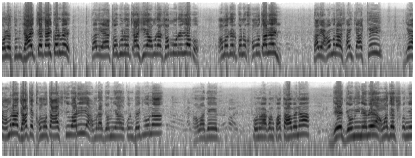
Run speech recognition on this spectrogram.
বলে তুমি যা ইচ্ছা তাই করবে। তাহলে এতগুলো চাষি আমরা সব মরে যাব, আমাদের কোনো ক্ষমতা নেই। তাহলে আমরা সেই চাচ্ছি যে আমরা যাতে ক্ষমতা আসতে পারি, আমরা জমি এখন বেচবো না, আমাদের কোনো এখন কথা হবে না। যে জমি নেবে, আমাদের সঙ্গে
